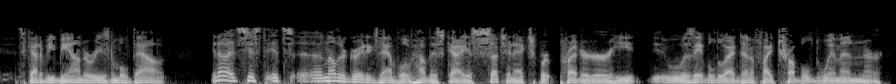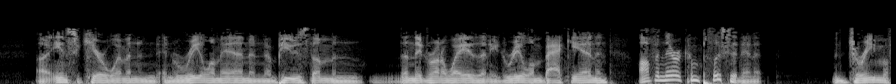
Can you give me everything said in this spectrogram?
it's got to be beyond a reasonable doubt. You know, it's just it's another great example of how this guy is such an expert predator. He was able to identify troubled women or uh, insecure women and, and reel them in and abuse them, and then they'd run away. Then he'd reel them back in, and often they were complicit in it. The dream of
